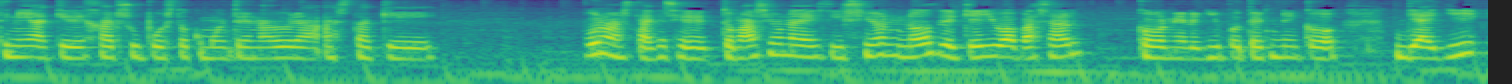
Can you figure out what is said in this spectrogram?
tenía que dejar su puesto como entrenadora hasta que, bueno, hasta que se tomase una decisión, ¿no? De qué iba a pasar con el equipo técnico de allí,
